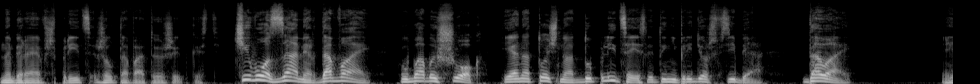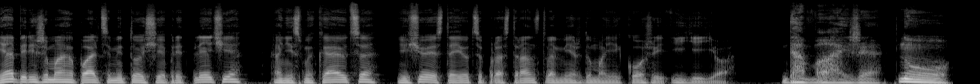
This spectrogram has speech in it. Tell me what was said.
набирая в шприц желтоватую жидкость. «Чего замер? Давай! У бабы шок, и она точно отдуплится, если ты не придешь в себя. Давай!» Я пережимаю пальцами тощее предплечье, они смыкаются, еще и остается пространство между моей кожей и ее. «Давай же! Ну!»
